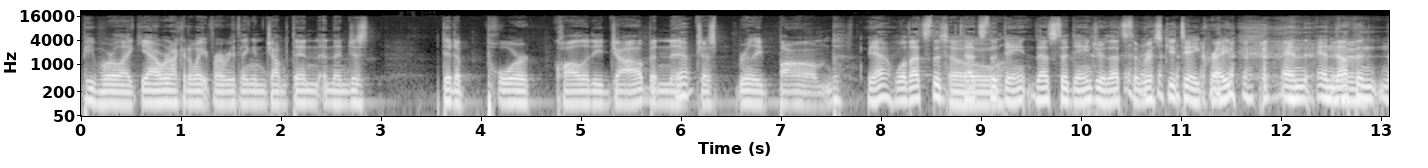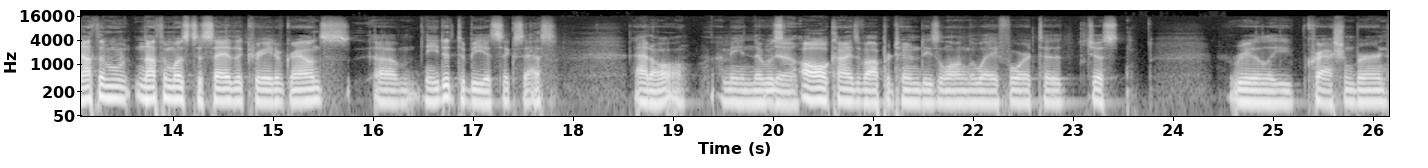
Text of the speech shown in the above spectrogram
people were like, "Yeah, we're not going to wait for everything," and jumped in, and then just did a poor quality job, and it Yeah. just really bombed. Yeah, well, that's the that's the da- that's the danger. That's the risk you take, right? And and Yeah. nothing nothing nothing was to say the creative grounds um, needed to be a success at all. I mean, there was No. all kinds of opportunities along the way for it to just really crash and burn.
